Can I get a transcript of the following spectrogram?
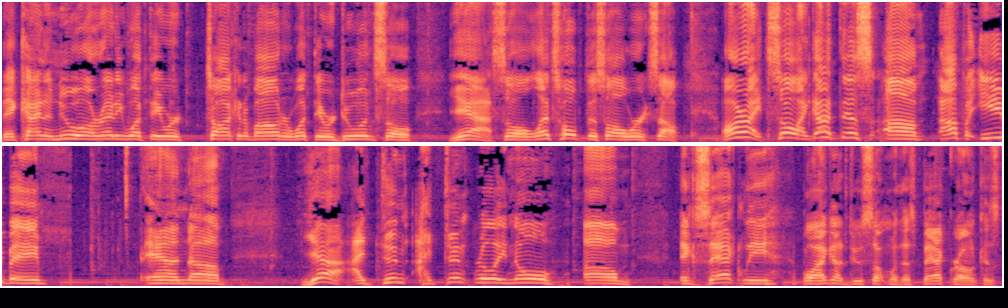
they kind of knew already what they were talking about or what they were doing. So, yeah, so let's hope this all works out. All right, so I got this um, off of eBay and uh, yeah, I didn't I didn't really know um, exactly. Boy, I got to do something with this background because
